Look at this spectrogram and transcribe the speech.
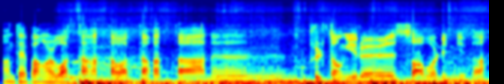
상대방을 왔다 갔다 왔다 갔다 하는 불덩이를 쏴버립니다.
